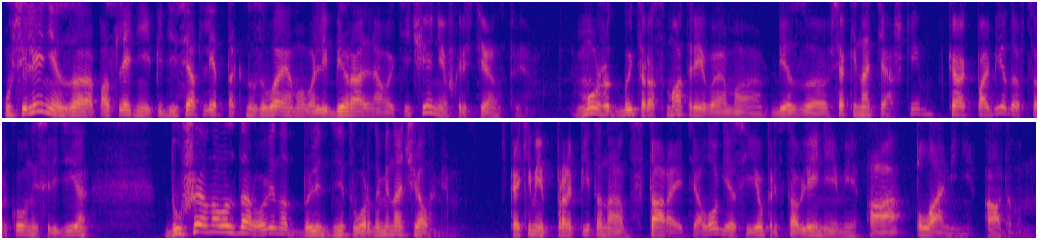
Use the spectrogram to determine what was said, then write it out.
Усиление за последние 50 лет так называемого либерального течения в христианстве может быть рассматриваемо без всякой натяжки, как победа в церковной среде душевного здоровья над близнетворными началами, какими пропитана старая теология с ее представлениями о пламени адовом.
